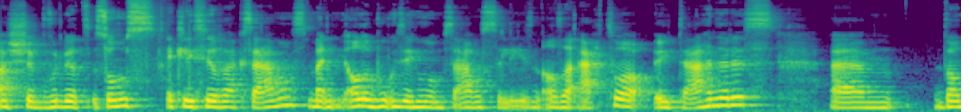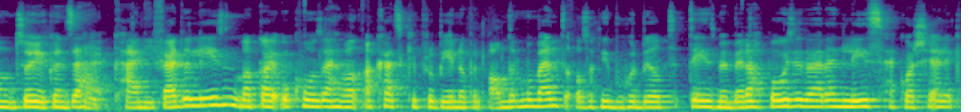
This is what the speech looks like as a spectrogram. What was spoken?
als je bijvoorbeeld... Soms, ik lees heel vaak s'avonds, maar niet alle boeken zijn goed om s'avonds te lezen. Als dat echt wat uitdagender is, ehm, dan zou je kunnen zeggen, ik ga niet verder lezen. Maar dan kan je ook gewoon zeggen van, ah, ik ga het een keer proberen op een ander moment. Als ik nu bijvoorbeeld tijdens mijn middagpauze daarin lees, ga ik waarschijnlijk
